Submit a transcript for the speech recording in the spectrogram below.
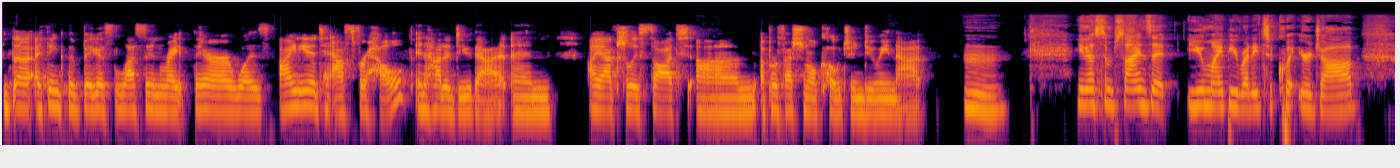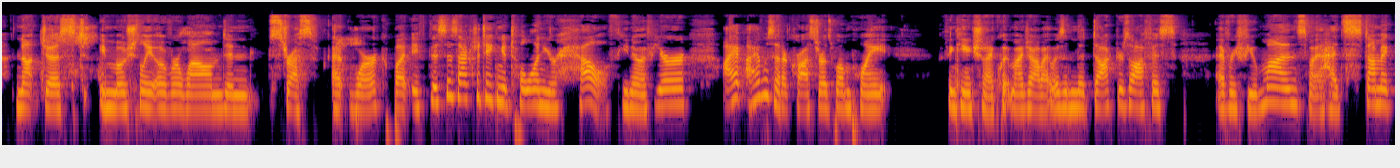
The, I think the biggest lesson right there was I needed to ask for help and how to do that. And I actually sought um, a professional coach in doing that. Mm. You know, some signs that you might be ready to quit your job, not just emotionally overwhelmed and stress at work, but if this is actually taking a toll on your health, you know, if you're, I, I was at a crossroads one point thinking, should I quit my job? I was in the doctor's office every few months. I had stomach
